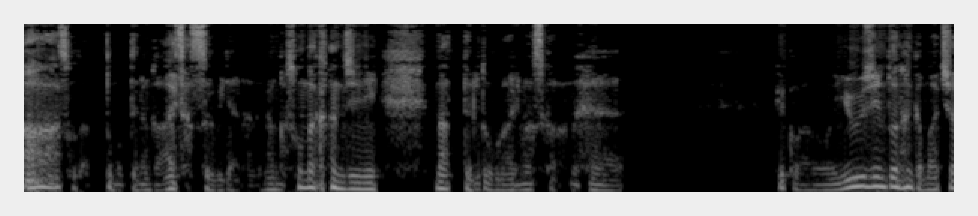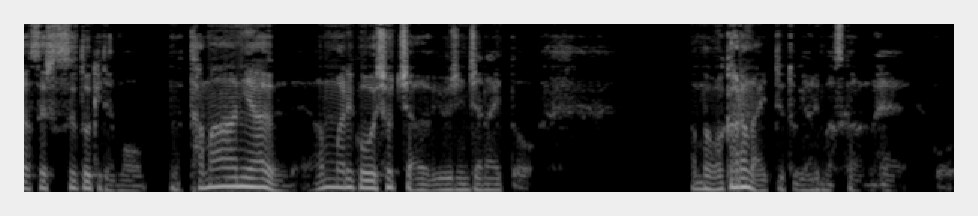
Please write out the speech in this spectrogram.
ああ、そうだと思ってなんか挨拶するみたいな、なんかそんな感じになってるところありますからね。結構あの、友人となんか待ち合わせするときでも、たまに会うんで、あんまりこうしょっちゅう会う友人じゃないと、あんまわからないっていう時ありますからね。こう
